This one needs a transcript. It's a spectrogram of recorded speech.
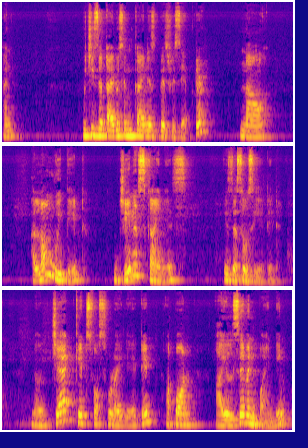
and which is a tyrosine kinase based receptor. Now along with it Janus kinase is associated. Now JAK gets phosphorylated upon IL-7 binding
